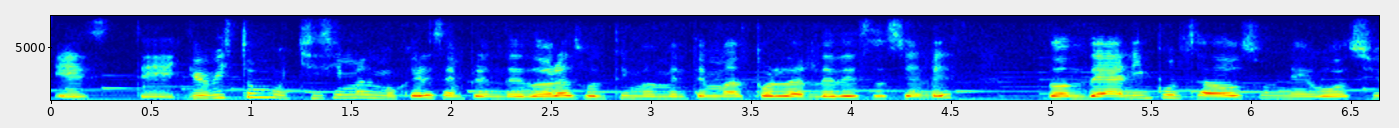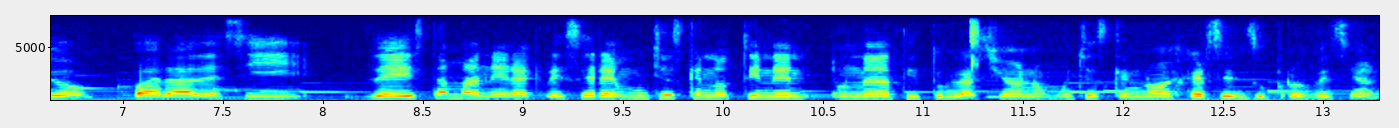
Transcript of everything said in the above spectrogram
este, yo he visto muchísimas mujeres emprendedoras últimamente más por las redes sociales donde han impulsado su negocio para de así de esta manera crecer. Hay muchas que no tienen una titulación o muchas que no ejercen su profesión.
